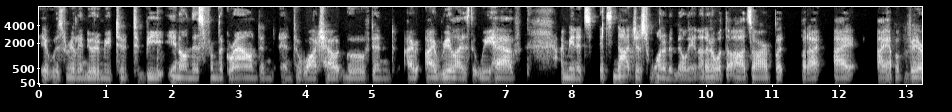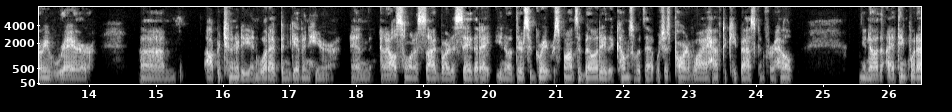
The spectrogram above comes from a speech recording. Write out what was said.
it was really new to me to, to be in on this from the ground and, and to watch how it moved. And I, I realized that we have, I mean, it's, it's not just one in a million. I don't know what the odds are, but, but I, I, I have a very rare, um, opportunity and what I've been given here and and I also want to sidebar to say that I you know there's a great responsibility that comes with that, which is part of why I have to keep asking for help. You know, I think what I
